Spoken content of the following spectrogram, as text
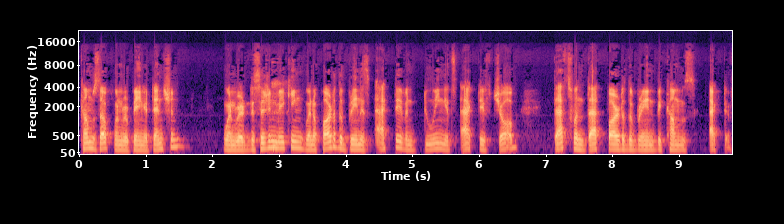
comes up when we're paying attention, when we're decision making, when a part of the brain is active and doing its active job. That's when that part of the brain becomes active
